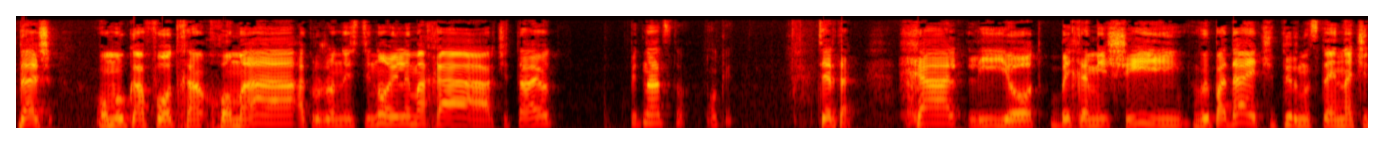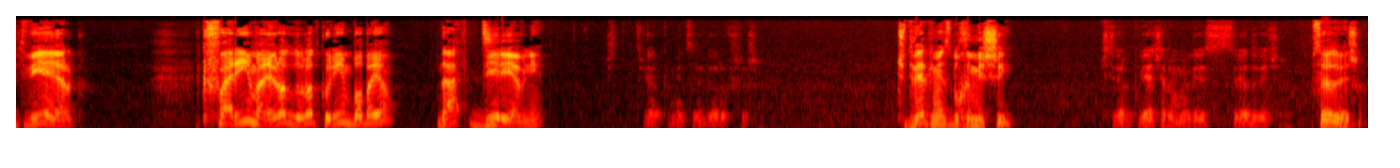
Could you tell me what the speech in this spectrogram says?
Дальше. Умукафот хома, окруженные стеной или махар, читают 15 Окей. Теперь так. Халь льет бехамиши. Выпадает 14 на четверг. Кфарим вайрот гдулот курим бобайо. Да, деревни. Четверг имеется в виду Равшиша. Четверг имеется в виду хамиши. Четверг вечером или среду вечером? Среду вечером.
